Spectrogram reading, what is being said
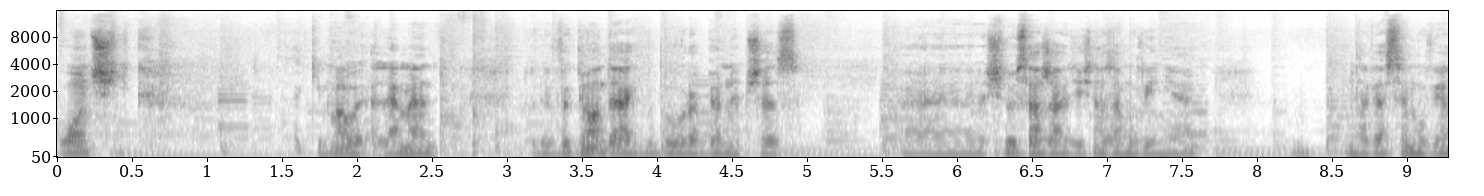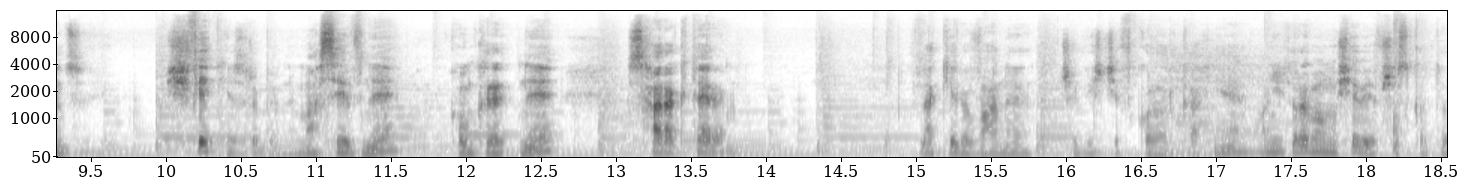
Łącznik. Taki mały element, który wygląda jakby był robiony przez ślusarza gdzieś na zamówienie. Nawiasem mówiąc, świetnie zrobiony, masywny, konkretny, z charakterem. Lakierowany oczywiście w kolorkach, nie? Oni to robią u siebie wszystko, to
